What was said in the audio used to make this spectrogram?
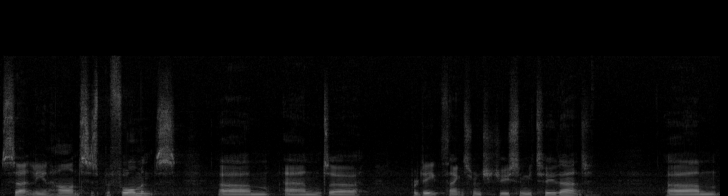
certainly enhances performance, um, and uh, Pradeep, thanks for introducing me to that. Um,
